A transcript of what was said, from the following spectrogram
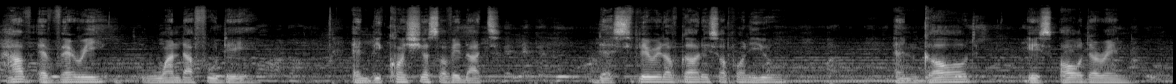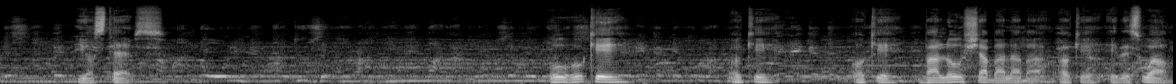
have a very wonderful day. And be conscious of it that the Spirit of God is upon you and God is ordering your steps. Oh, okay. Okay. Okay. Balo Shabalaba. Okay. It is well.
